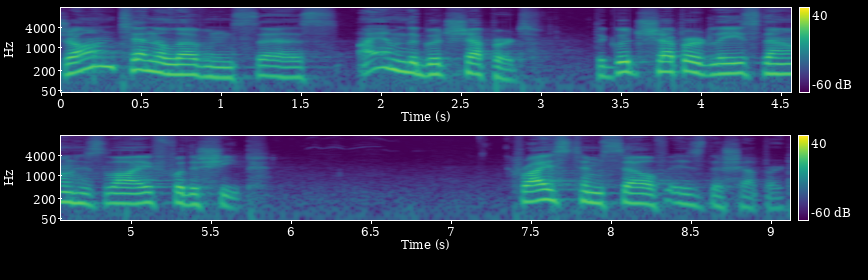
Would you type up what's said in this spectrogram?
John 10:11 says, "I am the good shepherd. The good shepherd lays down his life for the sheep." Christ himself is the shepherd.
